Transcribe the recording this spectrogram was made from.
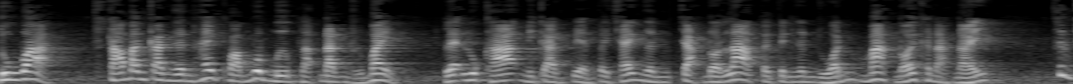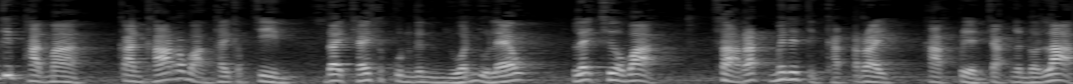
ดูว่าสถาบันการเงินให้ความร่วมมือผลักดันหรือไม่ และลูกค้ามีการเปลี่ยนไปใช้เงินจากดอลลาร์ไปเป็นเงินหยวนมากน้อยขนาดไหน ซึ่งที่ผ่านมาการค้าระหว่างไทยกับจีน ได้ใช้สกุลเงินหยวนอยู่แล้ว และเชื่อว่าสหรัฐไม่ได้ติดขัดอะไร หากเปลี่ยนจากเงินดอลลาร์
